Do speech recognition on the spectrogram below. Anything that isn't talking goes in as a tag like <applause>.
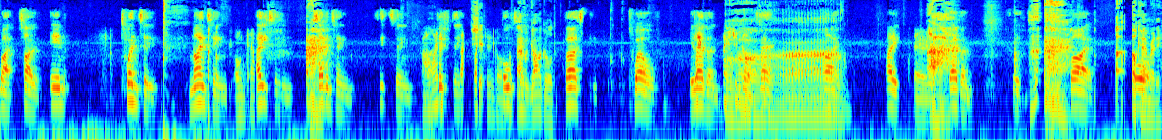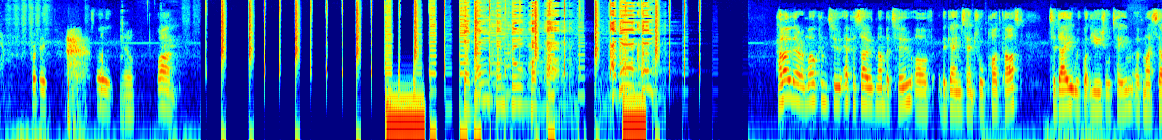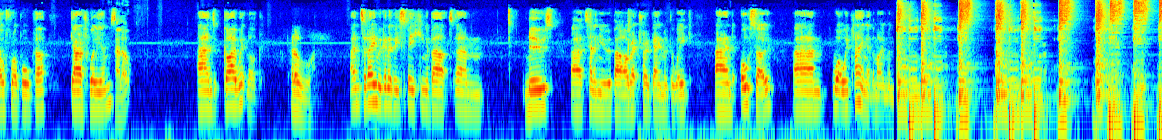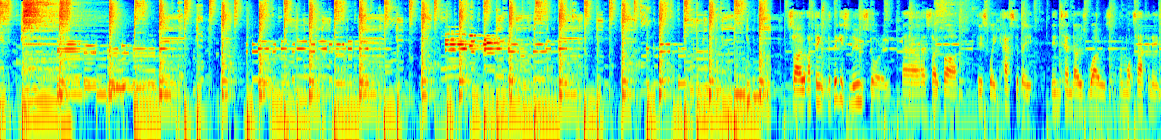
Right, so in 20, 19, <laughs> Long time. 18, <coughs> 17, 16, Oh, where the 15, that Shit. question gone? 14, I haven't gargled. 13, 12, 11, Question Oh. gone. 10, 9, 8, There it is. Ah. 7, 6, <coughs> 5, Uh, okay, I'm ready. 3, 2, No. 1. The Game Central Podcast. Hadouken! Hello there, and welcome to episode number two of the Game Central podcast. Today we've got the usual team of myself, Rob Walker, Gareth Williams, Hello. and Guy Whitlock. Hello. And today we're going to be speaking about um, news, uh, telling you about our retro game of the week, and also um, what are we playing at the moment. So I think the biggest news story uh, so far this week has to be Nintendo's woes and what's happening.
